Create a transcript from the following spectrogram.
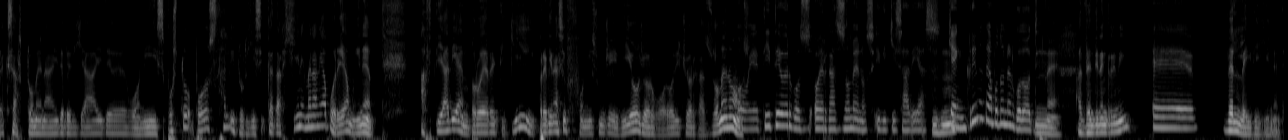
εξαρτώμενα είτε παιδιά είτε γονείς, πώς, το, πώς θα λειτουργήσει; Καταρχήν, εμένα η απορία μου είναι αυτή η άδεια είναι προαιρετική, πρέπει να συμφωνήσουν και οι δύο, και ο εργοδότης και ο εργαζόμενος. Ο αιτείται ο, εργοζ... ο εργαζόμενος ειδικής άδειας Μμμ. και εγκρίνεται από τον εργοδότη. Ναι. Αν δεν την εγκρίνει, Ε, δεν λέει τι γίνεται.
